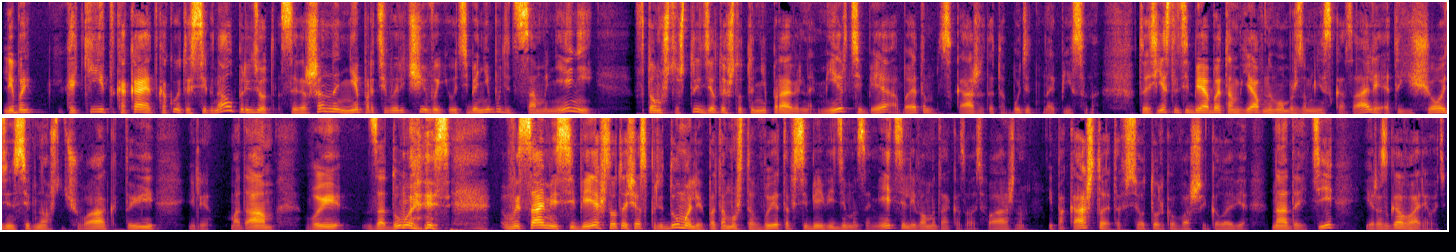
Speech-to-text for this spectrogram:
либо какие-то, какая-то, какой-то сигнал придет совершенно непротиворечивый, и у тебя не будет сомнений, в том, что ты делаешь что-то неправильно. Мир тебе об этом скажет, это будет написано. То есть, если тебе об этом явным образом не сказали, это еще один сигнал, что, чувак, ты или мадам, вы задумались, вы сами себе что-то сейчас придумали, потому что вы это в себе, видимо, заметили, и вам это оказалось важным. И пока что это все только в вашей голове. Надо идти и разговаривать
